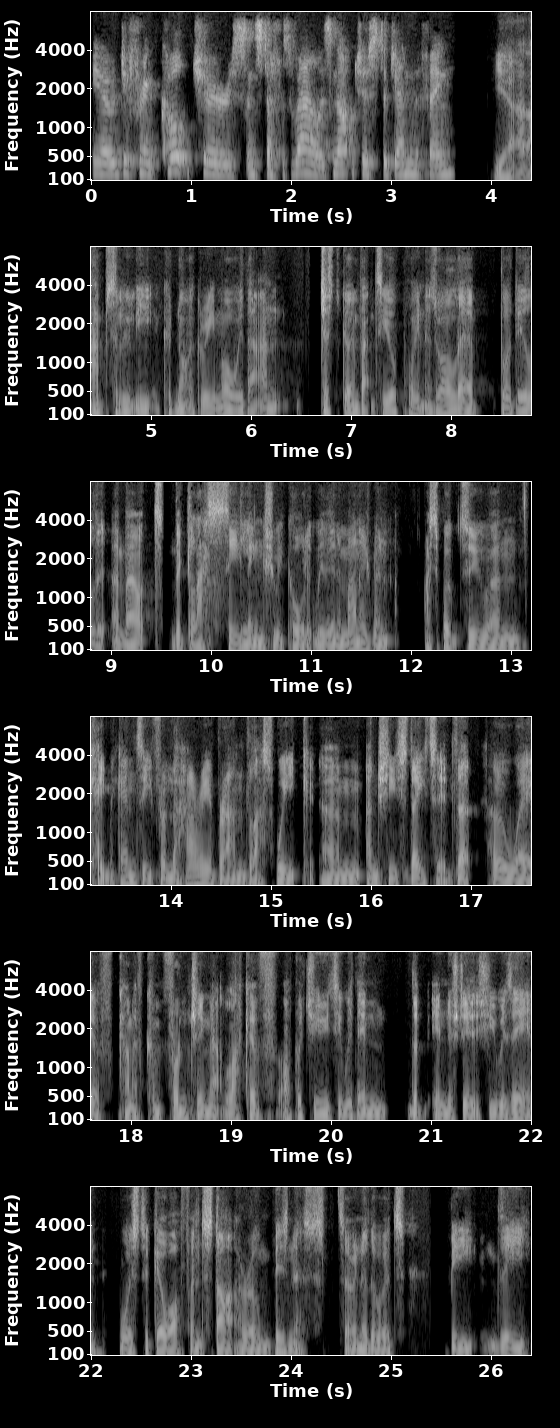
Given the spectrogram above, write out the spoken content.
you know different cultures and stuff as well. It's not just a gender thing. Yeah, absolutely. Could not agree more with that. And just going back to your point as well, there, Bodil, about the glass ceiling, should we call it, within a management. I spoke to um, Kate McKenzie from the Harrier brand last week, um, and she stated that her way of kind of confronting that lack of opportunity within the industry that she was in was to go off and start her own business. So, in other words, be the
